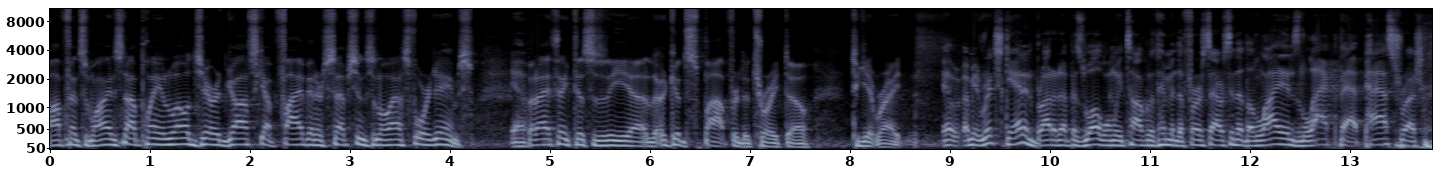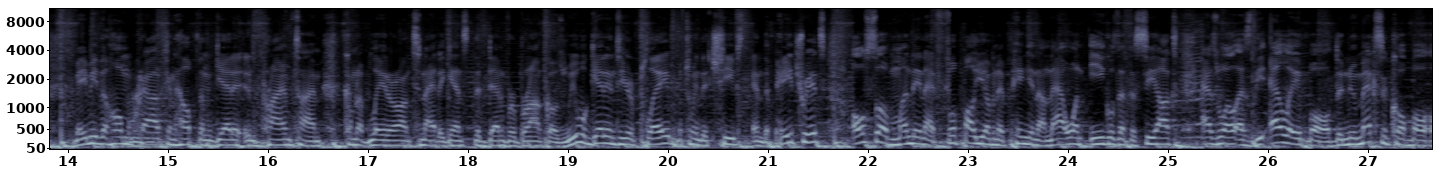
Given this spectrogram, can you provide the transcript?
Offensive line's not playing well. Jared Goff's got five interceptions in the last four games. Yeah. But I think this is the uh, a good spot for Detroit though to get right. Yeah, I mean, Rich Gannon brought it up as well when we talked with him in the first hour, said that the Lions lack that pass rush. Maybe the home crowd can help them get it in prime time coming up later on tonight against the Denver Broncos. We will get into your play between the Chiefs and the Patriots. Also, Monday Night Football, you have an opinion on that one. Eagles at the Seahawks, as well as the LA Bowl, the New Mexico Bowl,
